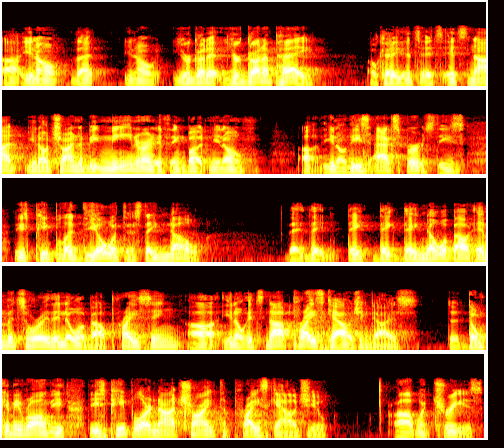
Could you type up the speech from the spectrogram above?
uh, you know that you know you're gonna you're gonna pay. Okay, it's it's it's not you know trying to be mean or anything, but you know uh, you know these experts, these these people that deal with this, they know. They, they, they, they, they know about inventory. They know about pricing. Uh, you know, it's not price gouging, guys. Don't get me wrong. These, these people are not trying to price gouge you uh, with trees.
